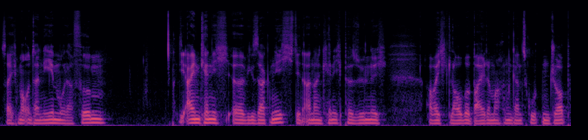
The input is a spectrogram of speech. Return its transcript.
sag ich mal, Unternehmen oder Firmen. Die einen kenne ich, äh, wie gesagt, nicht, den anderen kenne ich persönlich, aber ich glaube, beide machen einen ganz guten Job.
